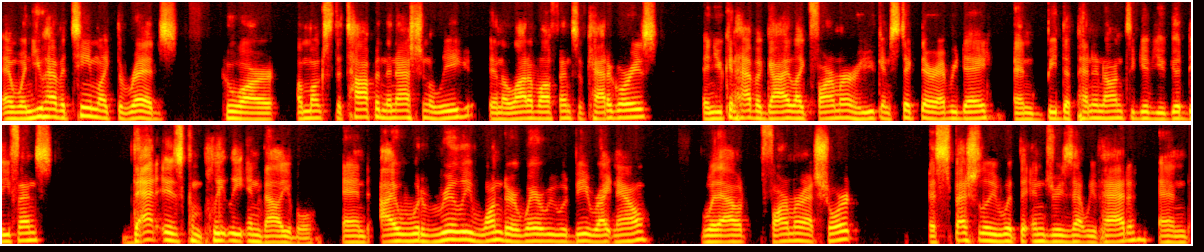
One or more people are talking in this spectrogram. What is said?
And when you have a team like the Reds, who are amongst the top in the National League in a lot of offensive categories, and you can have a guy like Farmer who you can stick there every day and be dependent on to give you good defense, that is completely invaluable. And I would really wonder where we would be right now without Farmer at short, especially with the injuries that we've had. And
